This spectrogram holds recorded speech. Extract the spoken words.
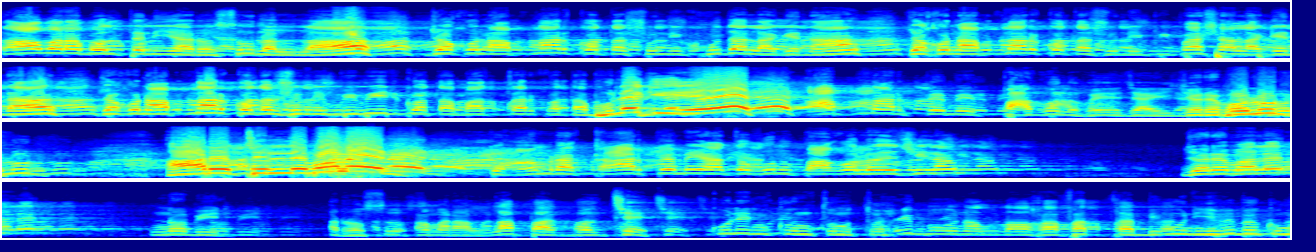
সাহাবারা বলতেন ইয়া রসুল আল্লাহ যখন আপনার কথা শুনি ক্ষুধা লাগে না যখন আপনার কথা শুনি পিপাসা লাগে না যখন আপনার কথা শুনি বিবির কথা বাচ্চার কথা ভুলে গিয়ে আপনার প্রেমে পাগল হয়ে যাই জোরে বলুন। আরে চিল্লে বলেন। তো আমরা কার প্রেমে এতক্ষণ পাগল হয়েছিলাম? জোরে বলেন নবীর রাসূল আমার আল্লাহ পাক বলছে, কুলিন কুনতুম তুহিবুন আল্লাহ ফাত্তাবিউনি ইউহিব্বুকুম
